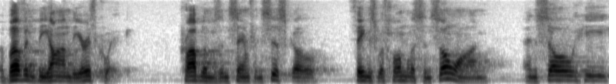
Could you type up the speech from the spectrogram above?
above and beyond the earthquake. Problems in San Francisco, things with homeless and so on. And so he,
